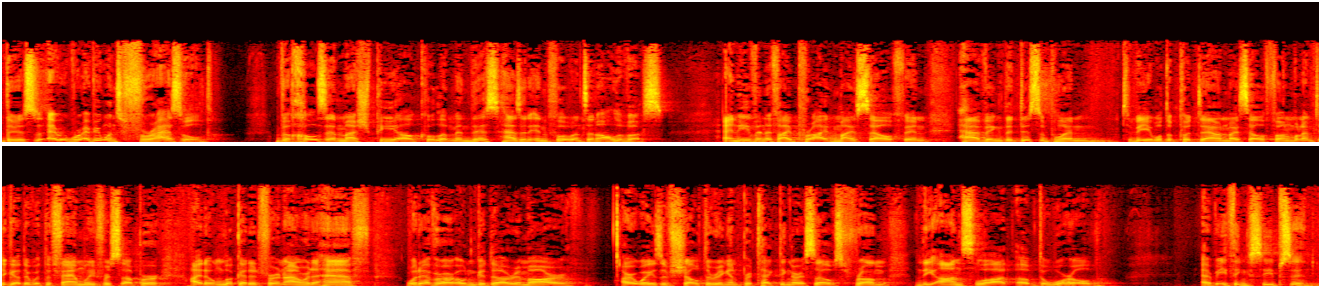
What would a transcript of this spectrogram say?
There's everyone's frazzled. V'choze mashpi al kulam, and this has an influence on all of us. And even if I pride myself in having the discipline to be able to put down my cell phone when I'm together with the family for supper, I don't look at it for an hour and a half. Whatever our own gedarim are, our ways of sheltering and protecting ourselves from the onslaught of the world, everything seeps in.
